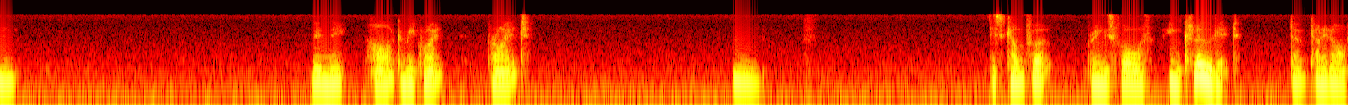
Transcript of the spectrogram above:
Mm. Then the heart can be quite bright. Mm. Discomfort brings forth, include it, don't cut it off.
